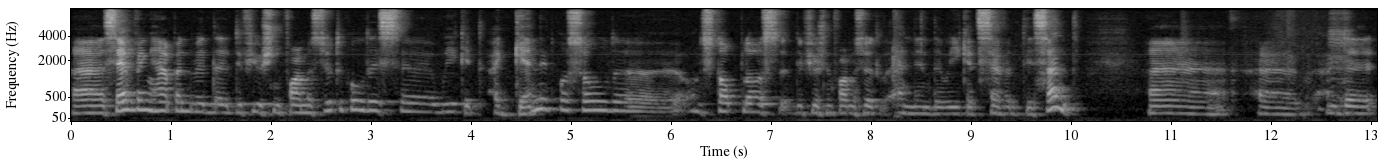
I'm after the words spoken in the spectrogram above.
Uh, same thing happened with the diffusion pharmaceutical this uh, week. It again it was sold uh, on stop loss. Diffusion pharmaceutical ending the week at 70 cent. Uh, uh, and the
